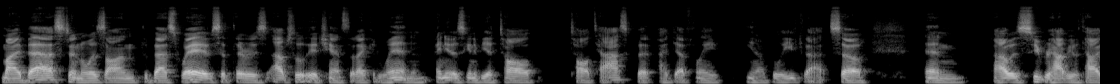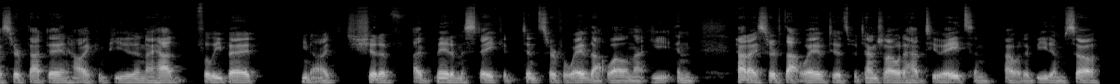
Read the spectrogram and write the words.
my best and was on the best waves that there was absolutely a chance that i could win and i knew it was going to be a tall tall task, but I definitely, you know, believed that. So, and I was super happy with how I surfed that day and how I competed. And I had Filipe, you know, I should have, I made a mistake. It didn't surf a wave that well in that heat. And had I surfed that wave to its potential, I would have had two eights and I would have beat him. So,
